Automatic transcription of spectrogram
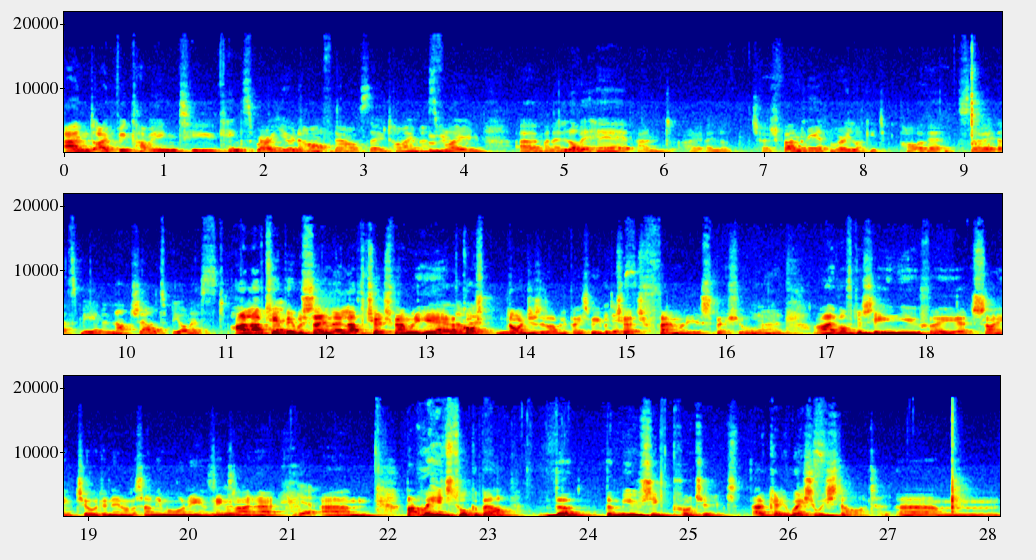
and I've been coming to Kings for about a year and a half now, so time has Yeah. flown. Um, and I love it here, and I, I love church family. I feel very lucky to be part of it. So that's me in a nutshell, to be honest. I love to hear people saying they love the church family here. Yeah, I of love course, Norwich is a lovely place to be, but It is. church family is special. Yeah. And I've often seen you for uh, signing children in on a Sunday morning and things Mhm. like that. Yeah. Um, but we're here to talk about the the music project. Okay, where should we start? Um,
